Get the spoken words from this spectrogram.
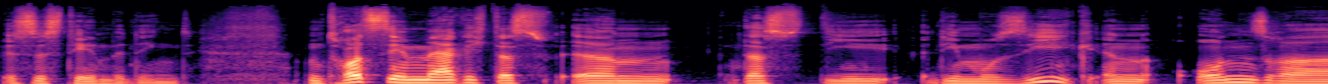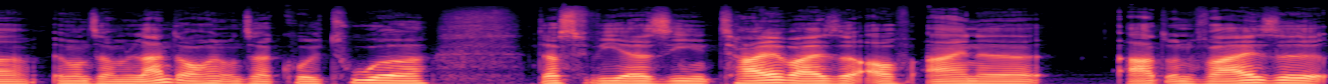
ist systembedingt. Und trotzdem merke ich, dass, ähm, dass die, die Musik in, unserer, in unserem Land, auch in unserer Kultur, dass wir sie teilweise auf eine Art und Weise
